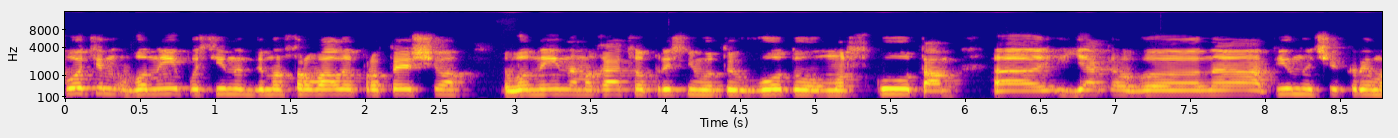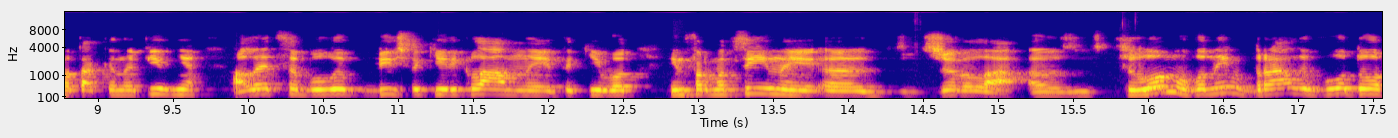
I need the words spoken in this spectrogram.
Потім вони постійно демонстрували про те, що вони намагаються оприснювати воду морську, там е, як в на півночі Криму, так і на півдні. Але це були більш такі рекламні, такі от інформаційні е, джерела. Е, В цілому вони брали воду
